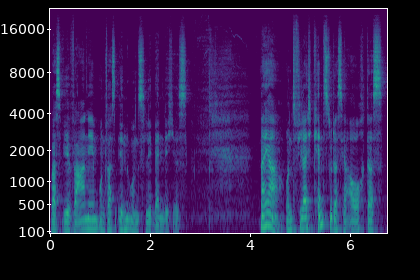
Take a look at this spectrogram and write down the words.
was wir wahrnehmen und was in uns lebendig ist. Naja, und vielleicht kennst du das ja auch, dass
